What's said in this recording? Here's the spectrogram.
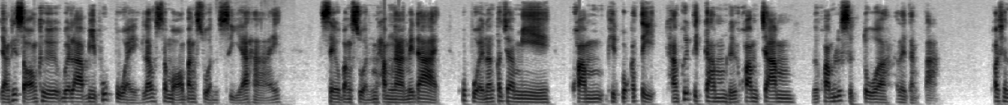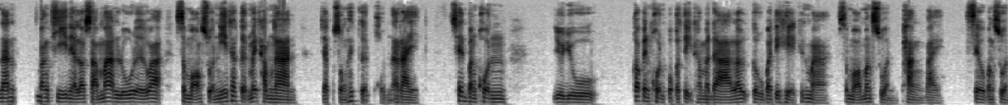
อย่างที่สองคือเวลามีผู้ป่วยแล้วสมองบางส่วนเสียหาย เซลล์บางส่วนมันทำงานไม่ได้ ผู้ป่วยนั้นก็จะมี ความผิดปกติทางพฤติกรรม หรือความจำหรือความรู้สึกตัวอะไรต่างๆ เพราะฉะนั้นบางทีเนี่ยเราสามารถรู้เลยว่าสมองส่วนนี้ถ้าเกิดไม่ทำงาน จะส่งให้เกิดผลอะไร เช่นบางคนอยู่ๆก็เป็นคนปกติธรรมดา แล้วเกิดอุบัติเหตุขึ้นมา สมองบางส่วนพังไปเซลล์บางส่วน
